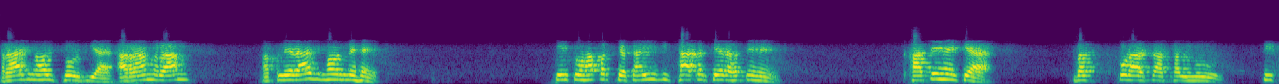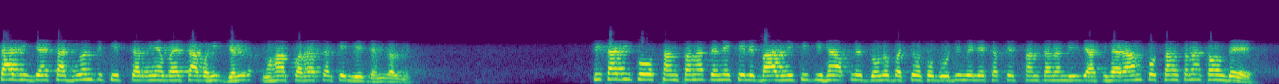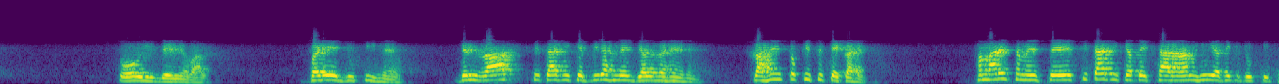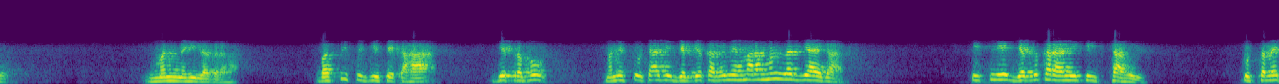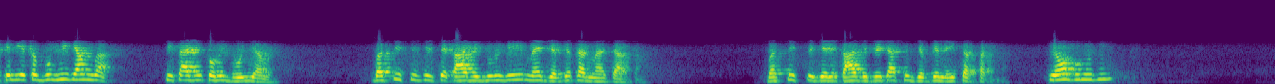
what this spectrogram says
राजमहल छोड़ दिया है। और राम राम अपने राजभवन में है। किंतु वहाँ पर चटाई बिछा करके रहते हैं। खाते हैं क्या? बस थोड़ा सा फलमूल। सीता जी जैसा जीवन व्यतीत कर रहे हैं, वैसा वही जंगल वहाँ पर रह करके ये जंगल में। सीता जी को सांत्वना देने के लिए वाल्मीकि जी हैं, अपने दोनों बच्चों को गोदी में लेकर के सांत्वना मिल जाती है। राम को सांत्वना कौन दे? कोई देने वाला। बड़े दुखी हैं। दिन रात पिताजी के विरह में जल रहे हैं। कहें तो किस से कहें? हमारे समय से पिताजी की अपेक्षा राम ही अधिक दुखी थे। मन नहीं लग रहा। वशिष्ठ जी से कहा, ये प्रभु, मैंने सोचा कि यज्ञ करने में हमारा मन लग जाएगा। इसलिए यज्ञ कराने की इच्छा हुई। कुछ समय के लिए तो भूल ही जाऊँगा। पिताजी को भी भूल जाऊँगा वशिष्ठ जी से कहा गुरु जी, मैं यज्ञ करना चाहता हूँ। वशिष्ठ जी ने कहा कि बेटा, तू यज्ञ नहीं कर सकता। क्यों गुरु जी?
